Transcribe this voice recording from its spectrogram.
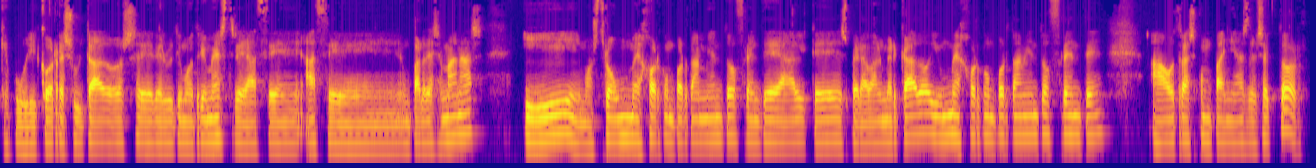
que publicó resultados eh, del último trimestre hace, hace un par de semanas y mostró un mejor comportamiento frente al que esperaba el mercado y un mejor comportamiento frente a otras compañías del sector,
